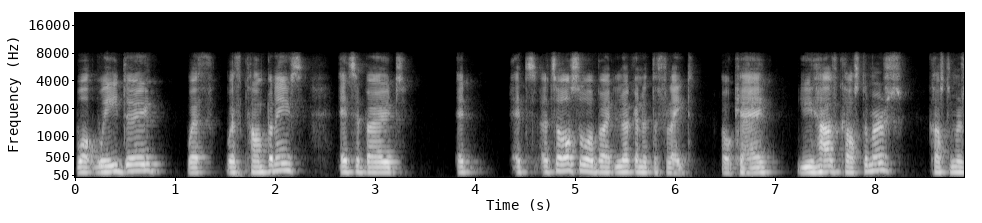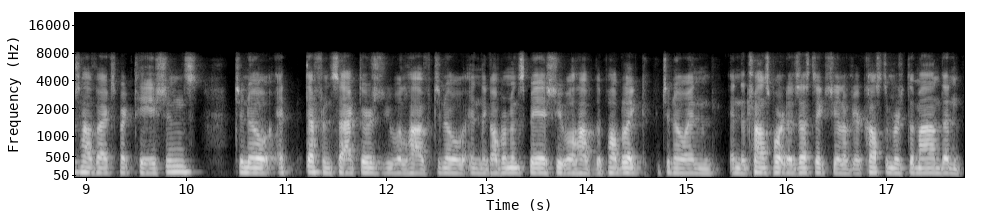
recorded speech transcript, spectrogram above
what we do with with companies, it's about it. It's it's also about looking at the fleet. Okay, you have customers. Customers have expectations to know at different sectors you will have to know in the government space you will have the public to know in in the transport logistics you'll have your customers demanding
